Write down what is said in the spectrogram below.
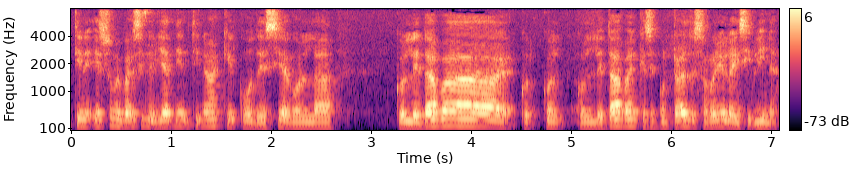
Tiene, eso me parece que ya tiene, tiene más que ver, como te decía, con la con la etapa con, con- con la etapa en que se encontraba el desarrollo de la disciplina.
